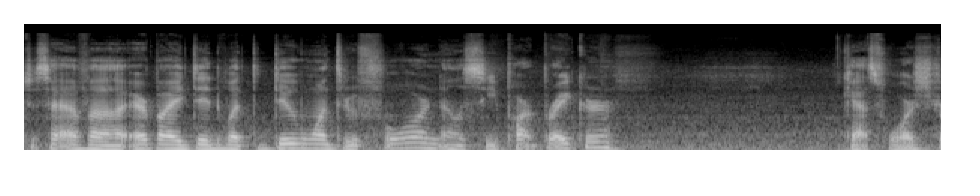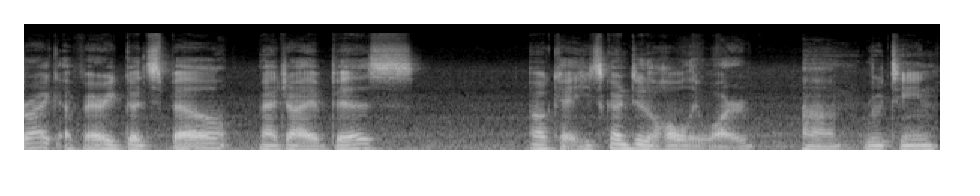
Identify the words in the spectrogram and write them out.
Just have uh, everybody did what to do one through four. Now let's see part breaker. Cast War Strike, a very good spell. Magi Abyss. Okay, he's going to do the Holy Water um, routine.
